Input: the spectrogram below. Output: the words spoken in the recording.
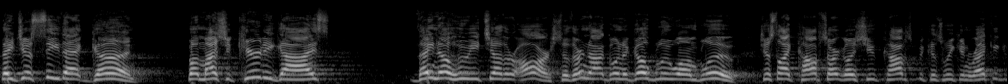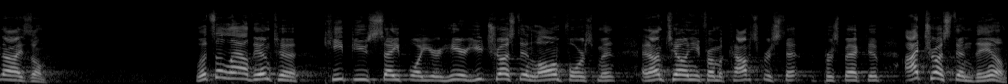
They just see that gun. But my security guys, they know who each other are, so they're not going to go blue on blue. Just like cops aren't going to shoot cops because we can recognize them. Let's allow them to keep you safe while you're here. You trust in law enforcement, and I'm telling you from a cop's perspe- perspective, I trust in them.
